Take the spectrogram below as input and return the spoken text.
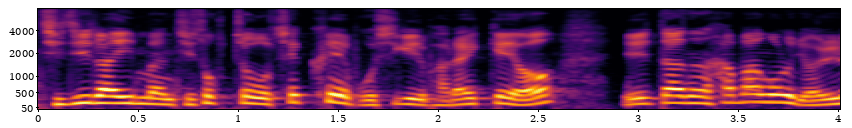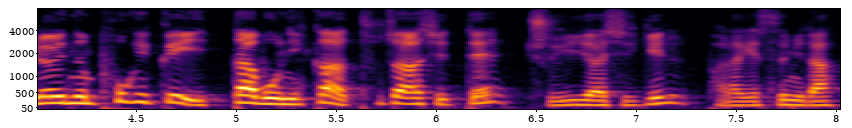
지지 라인만 지속적으로 체크해 보시길 바랄게요. 일단은 하방으로 열려 있는 폭이 꽤 있다 보니까 투자하실 때 주의하시길 바라겠습니다.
